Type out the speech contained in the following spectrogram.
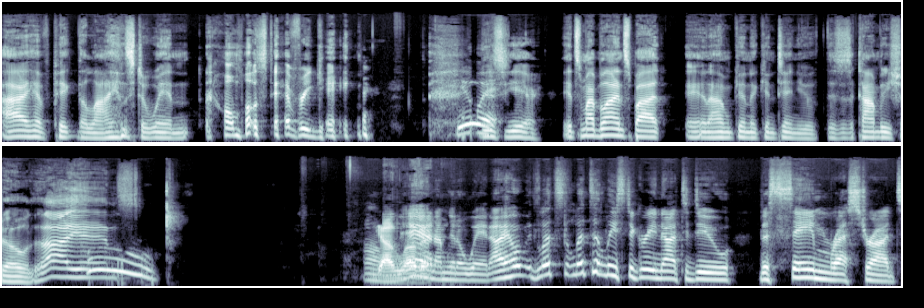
I have picked the Lions to win almost every game Do it. this year. It's my blind spot, and I'm going to continue. This is a comedy show. Lions. Ooh. Oh Gotta love man, it. I'm gonna win. I hope let's let's at least agree not to do the same restaurant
